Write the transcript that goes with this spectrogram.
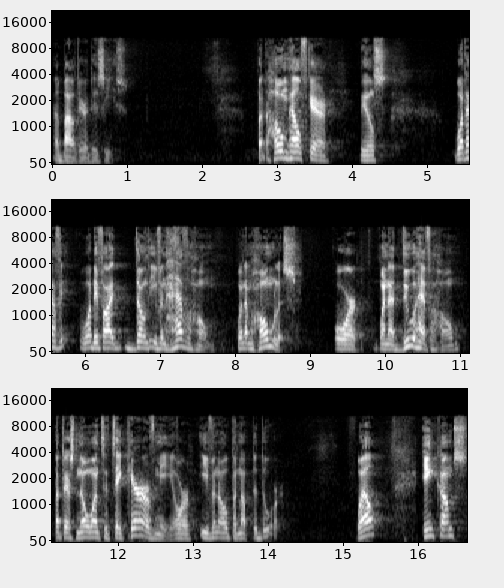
about their disease. But home healthcare, Niels, what if, what if I don't even have a home? When I'm homeless? Or when I do have a home, but there's no one to take care of me or even open up the door? Well, incomes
